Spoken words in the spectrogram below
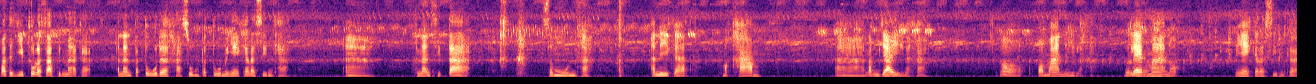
ว่าแต่หยิบโทรศัพท์ขึ้นมากะอันนั้นประตูเด้อค่ะ สุ่มประตูไม่ใช่กาลสินค่ะ อ่า อันนั้นซิตาสมุนค่ะ อันนี้กะมะขาม อ่าลำไยนะคะ ก็ประมาณนี้แหละค่ะมือแรงมากเนาะไม่ใช่กาลสินธุ์กะ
